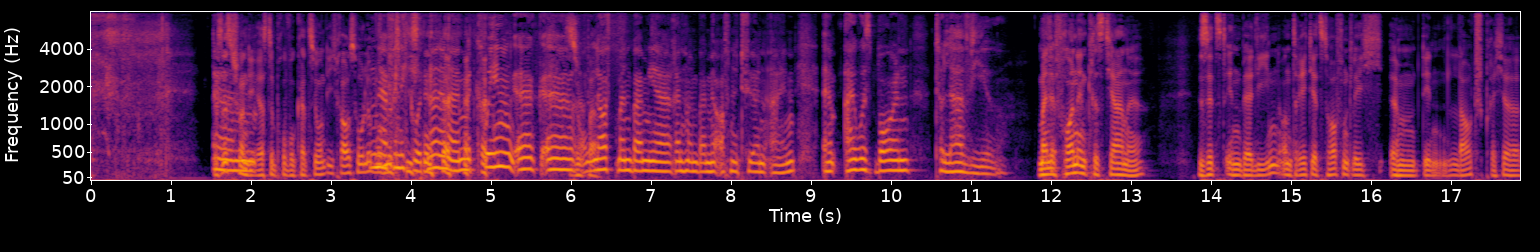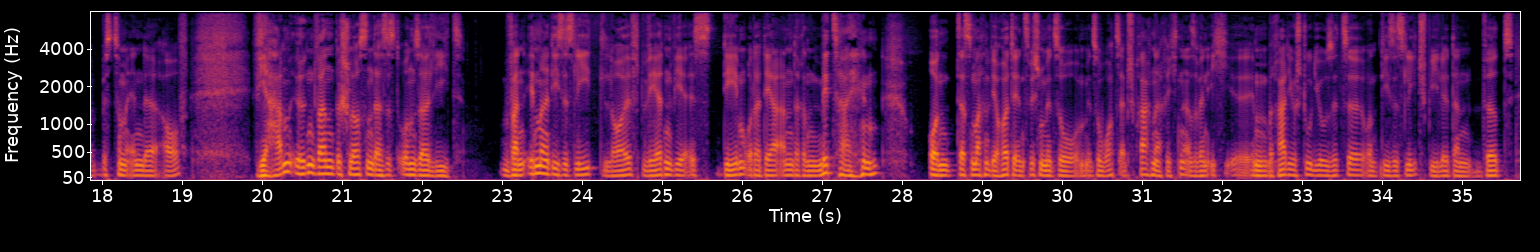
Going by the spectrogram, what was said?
Das ist schon Ähm, die erste Provokation, die ich raushole. Ja, finde ich gut. Nein, nein, nein. Mit Queen äh, äh, läuft man bei mir, rennt man bei mir offene Türen ein. Ähm, I was born to love you. Meine Freundin Christiane sitzt in Berlin und dreht jetzt hoffentlich ähm, den Lautsprecher bis zum Ende auf. Wir haben irgendwann beschlossen, das ist unser Lied. Wann immer dieses Lied läuft, werden wir es dem oder der anderen mitteilen. Und das machen wir heute inzwischen mit so, mit so WhatsApp-Sprachnachrichten. Also wenn ich äh, im Radiostudio sitze und dieses Lied spiele, dann wird,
